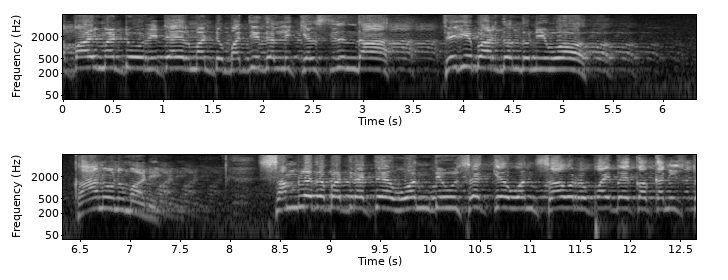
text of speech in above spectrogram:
ಅಪಾಯಿಂಟ್ಮೆಂಟು ರಿಟೈರ್ಮೆಂಟು ಮಧ್ಯದಲ್ಲಿ ಕೆಲಸದಿಂದ ತೆಗಿಬಾರ್ದಂದು ನೀವು ಕಾನೂನು ಮಾಡಿ. ಸಂಬಳದ ಭದ್ರತೆ, ಒಂದು ದಿವಸಕ್ಕೆ ಒಂದು ಸಾವಿರ ರೂಪಾಯಿ ಬೇಕೋ ಕನಿಷ್ಠ.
